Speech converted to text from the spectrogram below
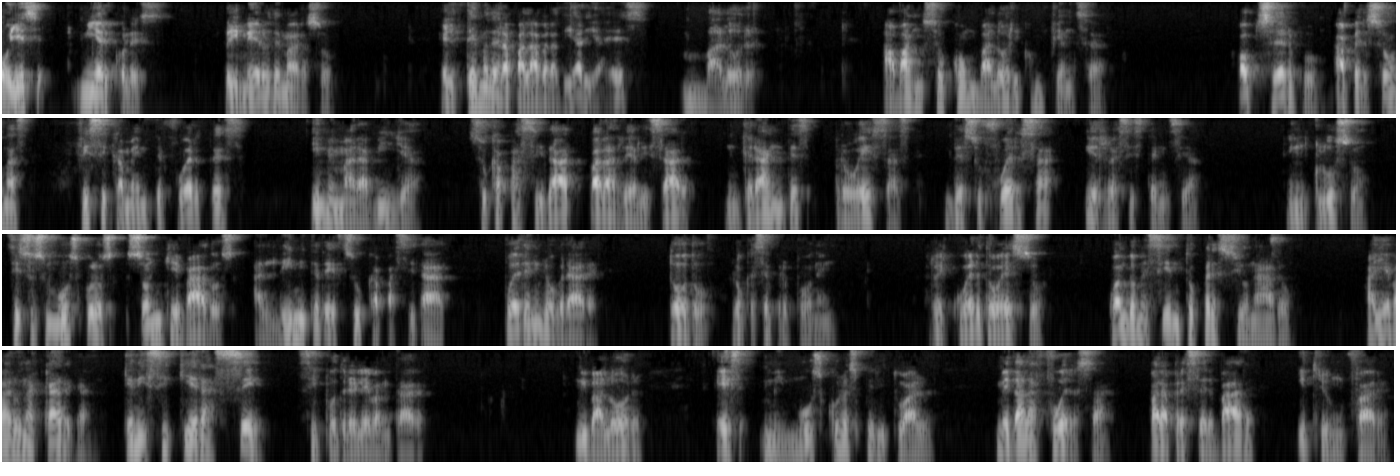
Hoy es miércoles, primero de marzo. El tema de la palabra diaria es valor. Avanzo con valor y confianza. Observo a personas físicamente fuertes y me maravilla su capacidad para realizar grandes proezas de su fuerza y resistencia. Incluso si sus músculos son llevados al límite de su capacidad, pueden lograr todo lo que se proponen. Recuerdo eso cuando me siento presionado a llevar una carga que ni siquiera sé si podré levantar. Mi valor es mi músculo espiritual, me da la fuerza para preservar y triunfar,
